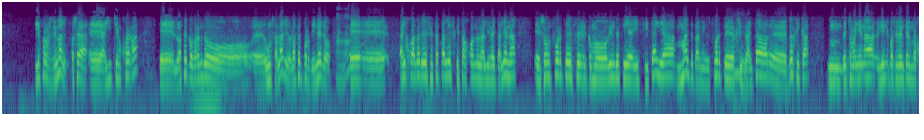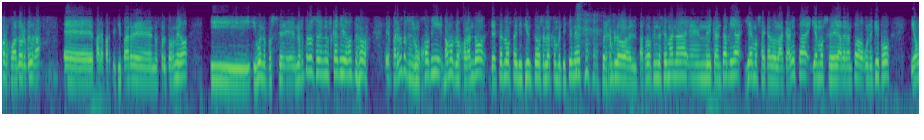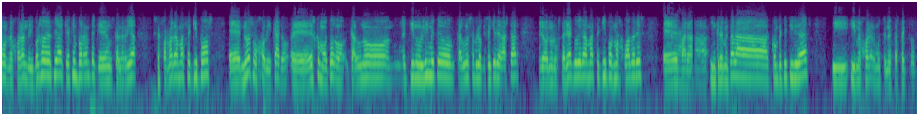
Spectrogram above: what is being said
Y es profesional. O sea, eh, allí quien juega eh, lo hace cobrando eh, un salario, lo hace por dinero. Ah. Eh, hay jugadores estatales que están jugando en la liga italiana, eh, son fuertes, eh, como bien decíais, Italia, Malta también es fuerte, Gibraltar, eh, Bélgica. Mm, De hecho, mañana viene posiblemente el mejor jugador belga eh, para participar en nuestro torneo. Y, y bueno, pues eh, nosotros en Euskadi, de momento, eh, para nosotros es un hobby, vamos mejorando de ser los cenicientos en las competiciones. Por ejemplo, el pasado fin de semana en Cantabria ya hemos sacado la cabeza, ya hemos eh, adelantado algún equipo y vamos mejorando. Y por eso decía que es importante que en Euskal Herria se formaran más equipos. Eh, no es un hobby caro, eh, es como todo. Cada uno tiene un límite o cada uno sabe lo que se quiere gastar, pero nos gustaría que hubiera más equipos, más jugadores eh, Claro. para incrementar la competitividad y, y mejorar mucho en este aspecto.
